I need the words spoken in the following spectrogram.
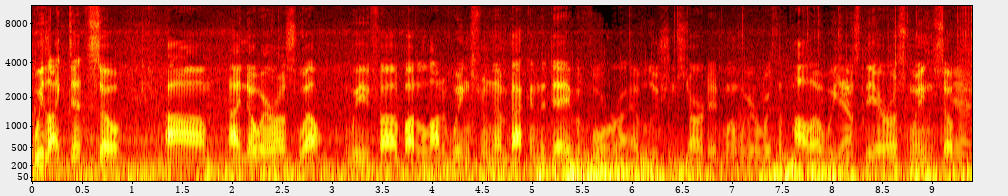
we liked it. So um, I know Aeros well. We've uh, bought a lot of wings from them back in the day before started when we were with Apollo. We Yeah. used the Aeros swing, So Yeah.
